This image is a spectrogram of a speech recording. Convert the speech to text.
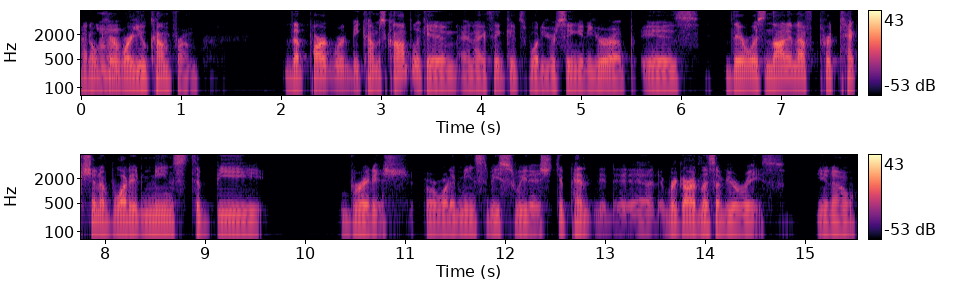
I don't mm. care where you come from. The part where it becomes complicated, and I think it's what you're seeing in Europe, is there was not enough protection of what it means to be British or what it means to be Swedish, depend uh, regardless of your race. You know,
